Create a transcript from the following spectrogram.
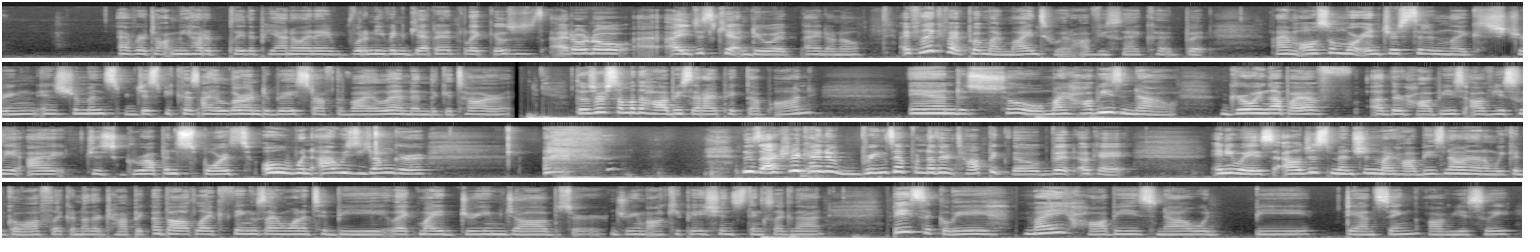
ever taught me how to play the piano and I wouldn't even get it. Like it was just I don't know. I just can't do it. I don't know. I feel like if I put my mind to it, obviously I could, but I'm also more interested in like string instruments just because I learned based off the violin and the guitar. Those are some of the hobbies that I picked up on. And so, my hobbies now. Growing up, I have other hobbies. Obviously, I just grew up in sports. Oh, when I was younger, this actually kind of brings up another topic though, but okay. Anyways, I'll just mention my hobbies now and then we could go off like another topic about like things I wanted to be, like my dream jobs or dream occupations, things like that. Basically, my hobbies now would be dancing, obviously.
